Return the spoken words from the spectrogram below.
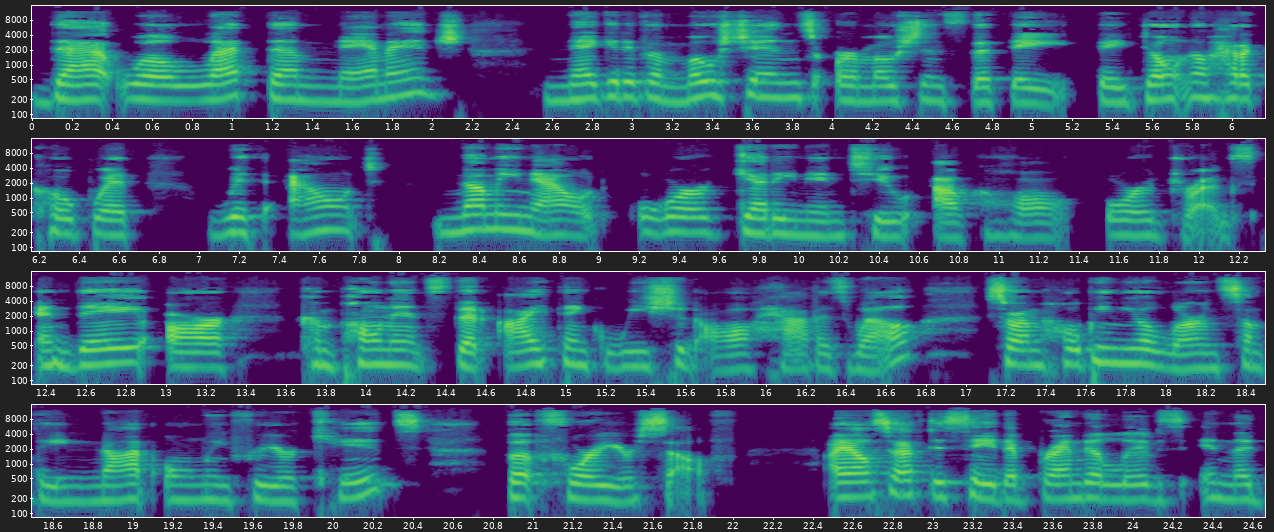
that will let them manage negative emotions or emotions that they, they don't know how to cope with without numbing out or getting into alcohol or drugs. And they are components that I think we should all have as well. So I'm hoping you'll learn something not only for your kids, but for yourself. I also have to say that Brenda lives in the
